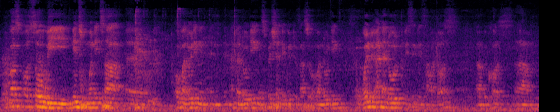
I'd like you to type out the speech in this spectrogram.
because also we need to monitor uh, overloading and, and, and, underloading, especially with regards to overloading. When we underload, basically it's our loss uh, because um,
